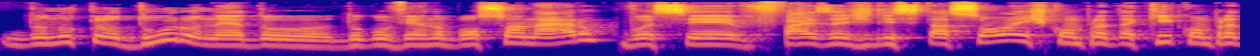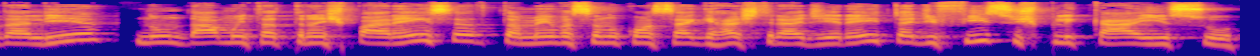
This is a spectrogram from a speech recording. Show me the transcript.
do núcleo duro, né, do, do governo Bolsonaro. Você faz as licitações, compra daqui, compra dali, não dá muita transparência, também você não consegue rastrear direito, é difícil explicar isso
